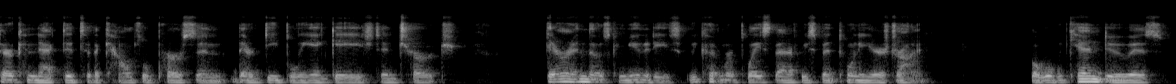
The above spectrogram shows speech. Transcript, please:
They're connected to the council person. They're deeply engaged in church. They're in those communities. We couldn't replace that if we spent 20 years trying. But what we can do is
